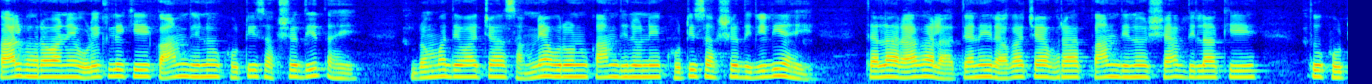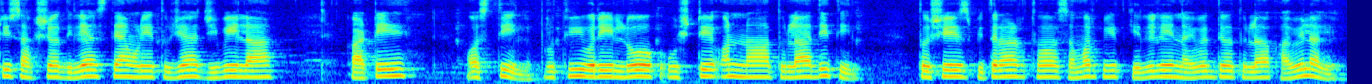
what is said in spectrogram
कालभैरवाने ओळखले की कामधेनू खोटी साक्ष देत आहे. ब्रह्मदेवाच्या सांगण्यावरून कामधेनूने खोटी साक्ष दिलेली आहे. त्याला राग आला. त्याने रागाच्या भरात कामधेनू शाप दिला की तू खोटी साक्ष दिल्यास त्यामुळे तुझ्या जिबेला काटे असतील. पृथ्वीवरील लोक उष्टे अन्न तुला देतील. तसेच पितरार्थ समर्पित केलेले नैवेद्य तुला खावे लागेल.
